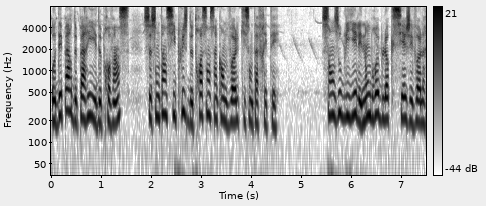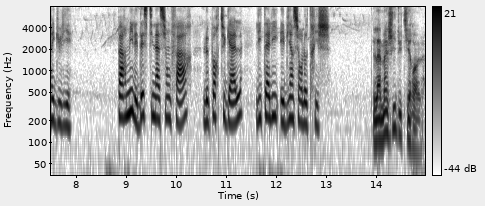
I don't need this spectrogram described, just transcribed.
Au départ de Paris et de province, ce sont ainsi plus de 350 vols qui sont affrétés. Sans oublier les nombreux blocs sièges et vols réguliers. Parmi les destinations phares, le Portugal, l'Italie et bien sûr l'Autriche. La magie du Tyrol.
